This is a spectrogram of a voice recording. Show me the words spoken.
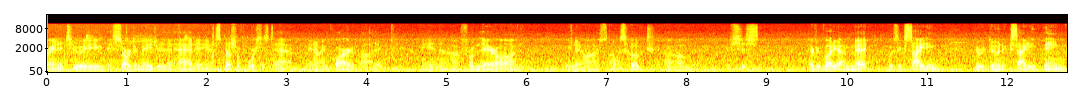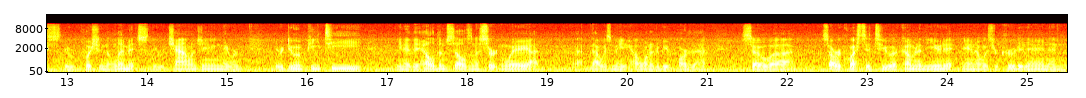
Ran into a, a sergeant major that had a, a, Special Forces tab, and I inquired about it. And uh, from there on, you know, I was, I was hooked. Um, it's just everybody I met was exciting. They were doing exciting things. They were pushing the limits. They were challenging. They were, they were doing PT. You know, they held themselves in a certain way. I, that, was me. I wanted to be a part of that. So, uh, so I requested to uh, come into the unit, and I was recruited in, and,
